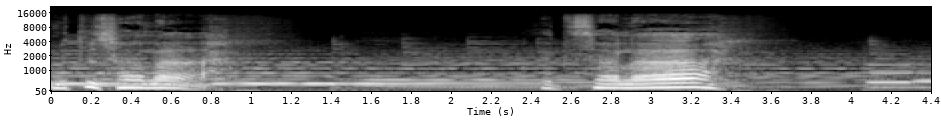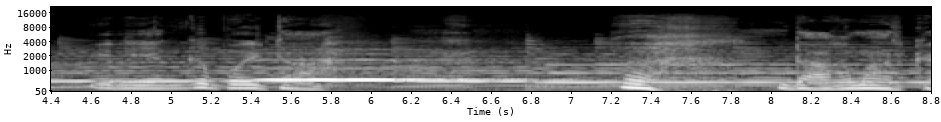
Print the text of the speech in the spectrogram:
மித்துசாலா மித்துசாலா இவ எங்க போயிட்டா? ஆஹ், தாகமா இருக்க.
